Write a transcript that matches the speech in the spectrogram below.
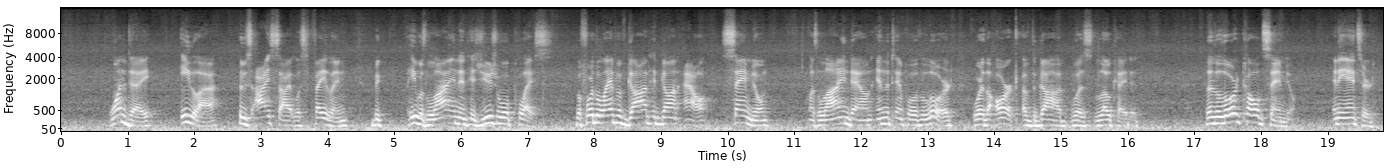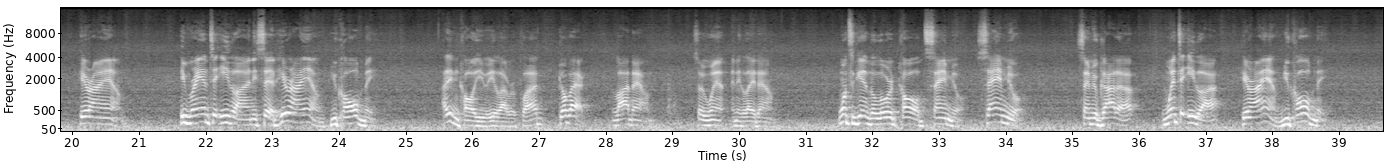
One day, Eli, whose eyesight was failing, he was lying in his usual place. Before the lamp of God had gone out, Samuel was lying down in the temple of the Lord, where the ark of the God was located. Then the Lord called Samuel, and he answered, here I am. He ran to Eli and he said, Here I am. You called me. I didn't call you, Eli replied. Go back, lie down. So he went and he lay down. Once again, the Lord called Samuel. Samuel. Samuel got up, went to Eli. Here I am. You called me.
